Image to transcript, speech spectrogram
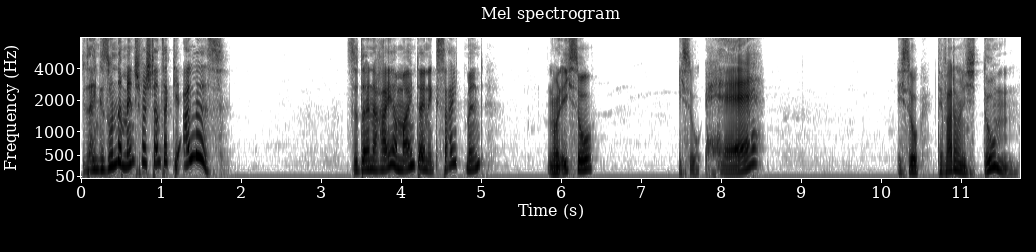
dein gesunder Menschenverstand sagt dir alles. So, deine Higher Mind, dein Excitement. Und ich so, ich so, hä? Ich so, der war doch nicht dumm.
